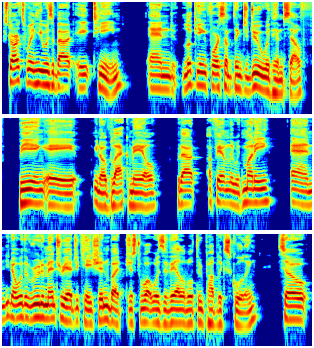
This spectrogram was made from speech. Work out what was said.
Starts when he was about 18 and looking for something to do with himself, being a, you know, black male without a family with money and, you know, with a rudimentary education, but just what was available through public schooling. So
